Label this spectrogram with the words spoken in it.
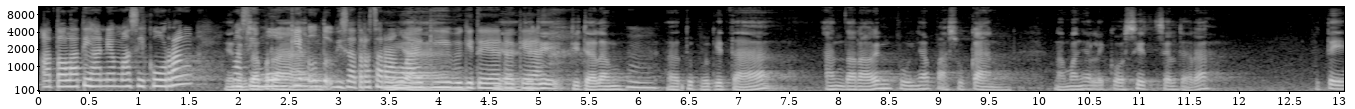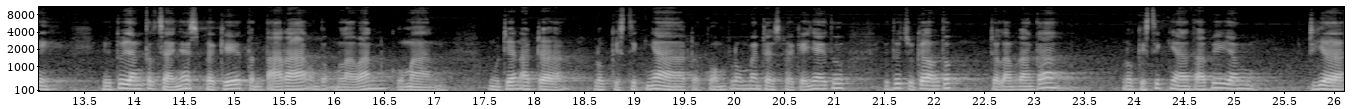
atau latihannya masih kurang Ya, masih mungkin perang. untuk bisa terserang Iya, lagi begitu ya iya. dok ya. Jadi di dalam eh, tubuh kita antara lain punya pasukan namanya leukosit sel darah putih. Itu yang kerjanya sebagai tentara untuk melawan kuman. Kemudian ada logistiknya, ada komplement dan sebagainya itu itu juga untuk dalam rangka logistiknya. Tapi yang dia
